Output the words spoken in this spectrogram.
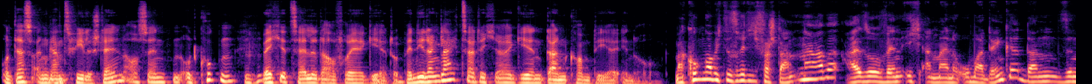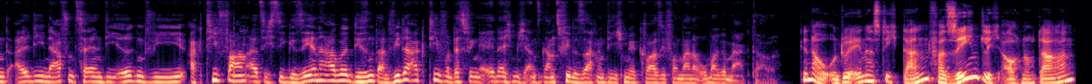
und das an ganz viele Stellen aussenden und gucken, mhm. welche Zelle darauf reagiert. Und wenn die dann gleichzeitig reagieren, dann kommt die Erinnerung. Mal gucken, ob ich das richtig verstanden habe. Also, wenn ich an meine Oma denke, dann sind all die Nervenzellen, die irgendwie aktiv waren, als ich sie gesehen habe, die sind dann wieder aktiv und deswegen erinnere ich mich an ganz viele Sachen, die ich mir quasi von meiner Oma gemerkt habe. Genau, und du erinnerst dich dann versehentlich auch noch daran,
